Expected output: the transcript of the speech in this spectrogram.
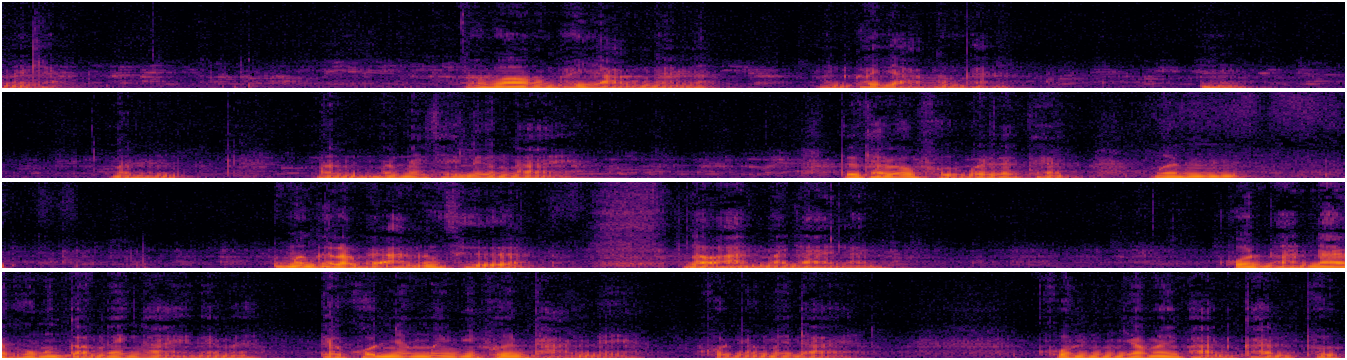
ไหมล่ะ หลวงพ่อมันก็ยากเหมือนกันนะ มันก็ยากเหมือนกัน อืมมันมันมันไม่ใช่เรื่องง่าย แต่ถ้าเราฝึกไว้แล้วแท้เหมือนเหมันก็เราไปอ่านหนังสือ เราอ่านมาได้แล้วนะคนอ่านได้ก็เหมือนกับง่ายๆนะไหมแต่คนยังไม่มีพื้นฐานเลย คนยังไม่ได้ คนยังไม่ผ่านการฝึก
